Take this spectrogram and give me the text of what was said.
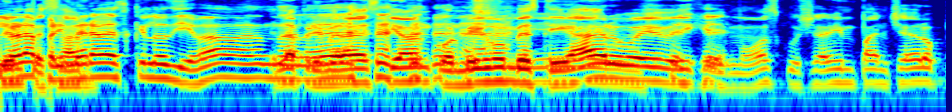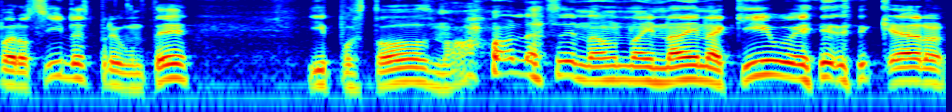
lo la primera vez que los llevaban. La primera vez que iban conmigo a investigar, güey. Dije, me voy a escuchar bien panchero, pero sí les pregunté. Y pues todos, no, la sé, no, no hay nadie aquí, güey. Se quedaron.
